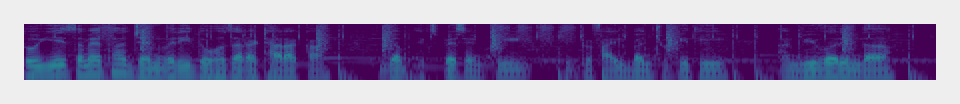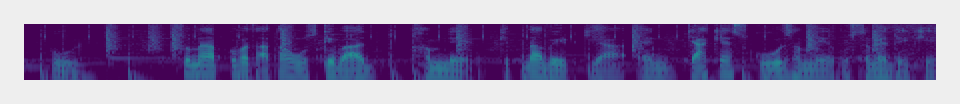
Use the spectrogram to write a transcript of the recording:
तो ये समय था जनवरी 2018 का जब एक्सप्रेस एंट्री की प्रोफ़ाइल बन चुकी थी and we were in the pool so मैं आपको बताता हूँ उसके बाद हमने कितना वेट किया एंड क्या क्या स्कोर्स हमने उस समय देखे।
